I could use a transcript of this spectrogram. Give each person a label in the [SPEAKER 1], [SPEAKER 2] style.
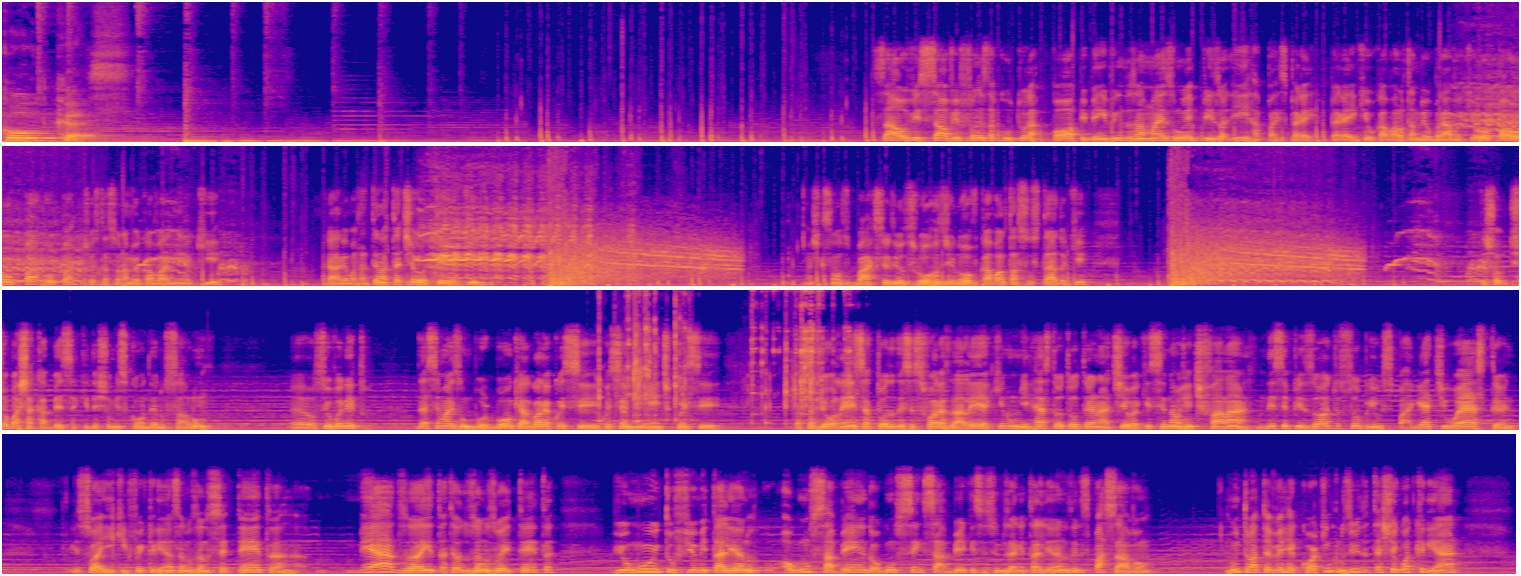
[SPEAKER 1] Cold Cuts. Salve, salve fãs da cultura pop, bem-vindos a mais um episódio. Ih, rapaz, peraí, peraí que o cavalo tá meio bravo aqui. Opa, opa, opa, deixa eu estacionar meu cavalinho aqui. Caramba, tá tendo até tiroteio aqui. Acho que são os Baxters e os Rorros de novo, o cavalo tá assustado aqui. Deixa eu, deixa eu baixar a cabeça aqui, deixa eu me esconder no salão. É, ô Silvanito, desce mais um bourbon que agora com esse, com esse ambiente, com esse essa violência toda desses foras da lei, aqui não me resta outra alternativa aqui senão a gente falar nesse episódio sobre o spaghetti western. Isso aí, quem foi criança nos anos 70, meados aí até dos anos 80, viu muito filme italiano, alguns sabendo, alguns sem saber que esses filmes eram italianos, eles passavam muito na TV Record, que inclusive até chegou a criar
